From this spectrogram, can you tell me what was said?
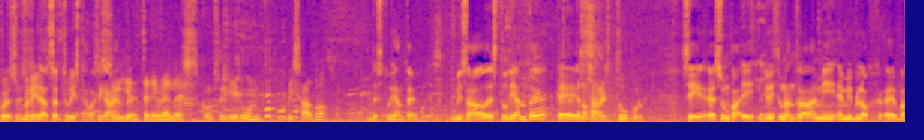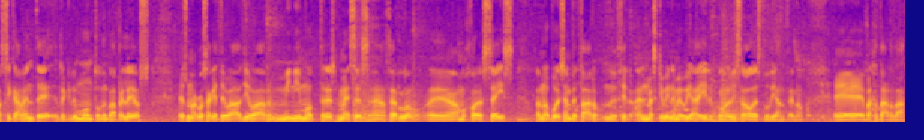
pues venir a ser turista, El básicamente. siguiente nivel es conseguir un visado. De estudiante. Visado de estudiante. Este te es- lo sabes tú porque Sí, es un eh, yo hice una entrada en mi, en mi blog, eh, básicamente requiere un montón de papeleos, es una cosa que te va a llevar mínimo tres meses en hacerlo, eh, a lo mejor seis, o sea, no puedes empezar, es decir, el mes que viene me voy a ir con el visado de estudiante, no, Eh, vas a tardar,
